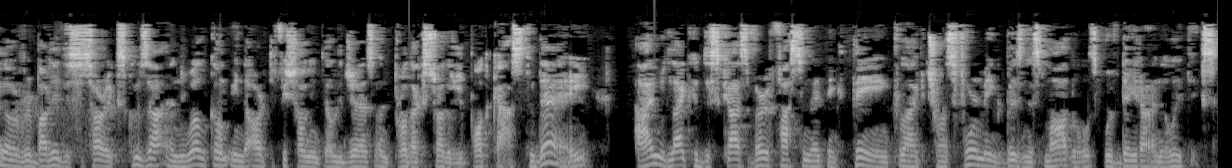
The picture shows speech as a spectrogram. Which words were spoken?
Hello, everybody. This is Arek Skuza, and welcome in the Artificial Intelligence and Product Strategy podcast. Today, I would like to discuss very fascinating thing like transforming business models with data analytics.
